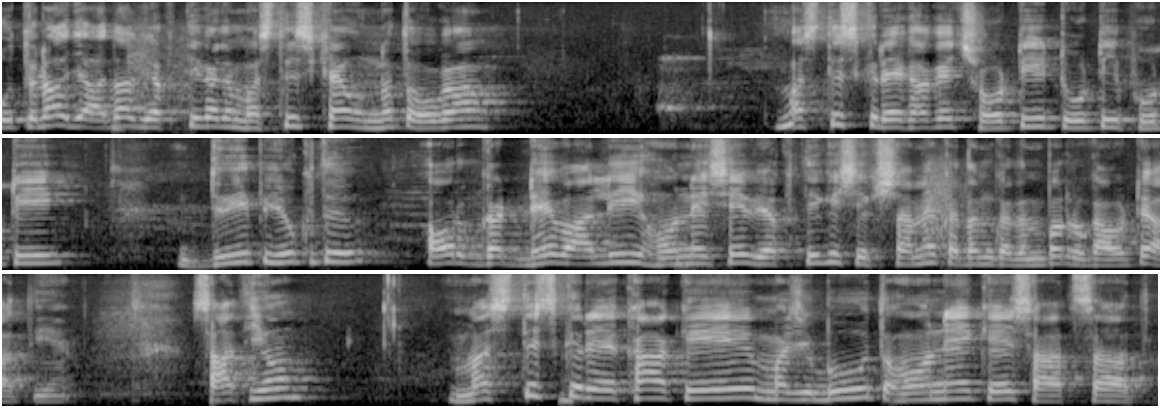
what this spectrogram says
उतना ज़्यादा व्यक्ति का जो मस्तिष्क है, उन्नत होगा। मस्तिष्क रेखा के छोटी टूटी फूटी द्वीप युक्त और गड्ढे वाली होने से व्यक्ति की शिक्षा में कदम कदम पर रुकावटें आती हैं। साथियों, मस्तिष्क रेखा के मज़बूत होने के साथ साथ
